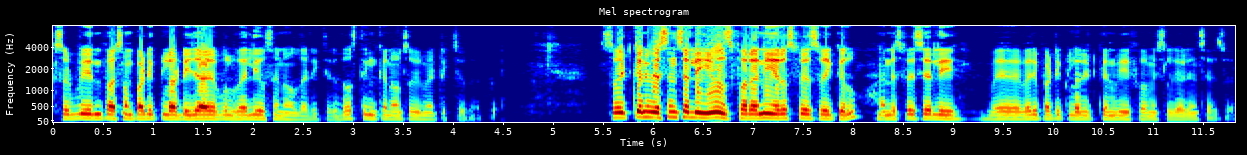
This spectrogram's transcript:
should be in some particular desirable values and all that actually. Those things can also be actually that way. So, it can be essentially used for any aerospace vehicle and especially very particular it can be for missile guidance as well.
